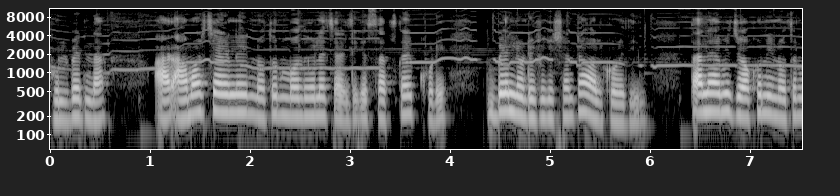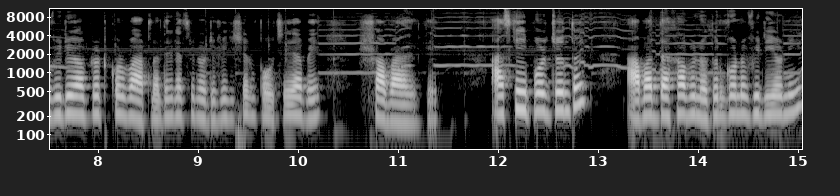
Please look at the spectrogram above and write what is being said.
ভুলবেন না। আর আমার চ্যানেলের নতুন বন্ধু হলে চ্যানেলটিকে সাবস্ক্রাইব করে বেল নোটিফিকেশানটা অল করে দিন। তাহলে আমি যখনই নতুন ভিডিও আপলোড করব, আপনাদের কাছে নোটিফিকেশান পৌঁছে যাবে সবার আগে আজকে এই পর্যন্তই। আবার দেখা হবে নতুন কোনো ভিডিও নিয়ে।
